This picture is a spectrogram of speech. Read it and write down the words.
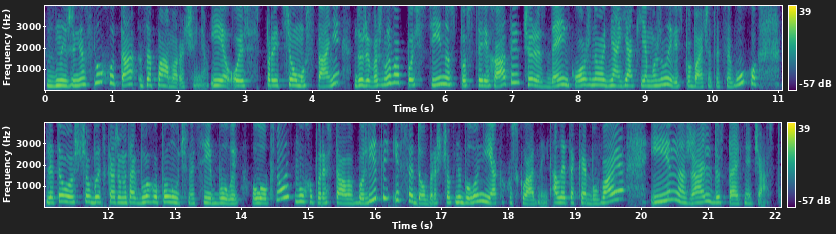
зниження слуху та запаморочення. І ось при цьому стані дуже важливо постійно спостерігати через день кожного дня, як є можливість побачити це вухо, для того, щоб, скажімо так, благополучно ці були лопнули, вухо перестало боліти, і все добре, щоб не було ніяких ускладнень. Але таке буває і, на жаль, достатньо часто.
